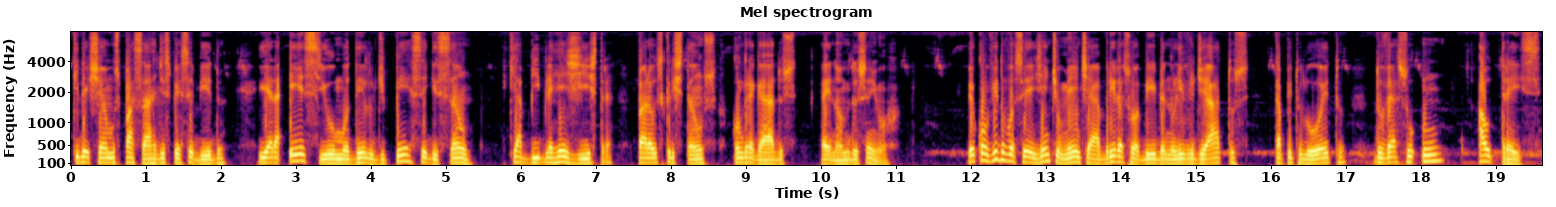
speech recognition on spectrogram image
que deixamos passar despercebido, e era esse o modelo de perseguição que a Bíblia registra para os cristãos congregados em nome do Senhor. Eu convido você gentilmente a abrir a sua Bíblia no livro de Atos, capítulo 8, do verso 1 ao 3.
